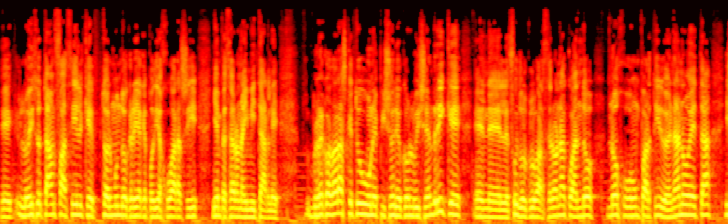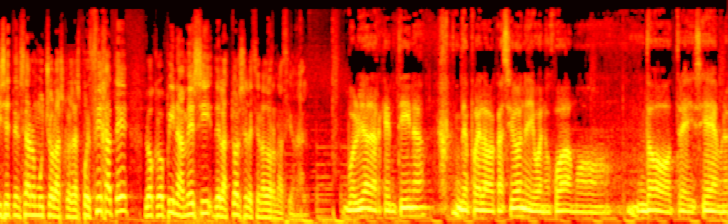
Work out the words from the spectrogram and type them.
eh, lo hizo tan fácil que todo el mundo creía que podía jugar así y empezaron a imitarle. Recordarás que tuvo un episodio con Luis Enrique en el Fútbol Club Barcelona cuando no jugó un partido en Anoeta y se tensaron mucho las cosas. Pues fíjate lo que opina Messi del actual seleccionador nacional. Volví a la Argentina después de las vacaciones y bueno, jugábamos 2, 3 de diciembre,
